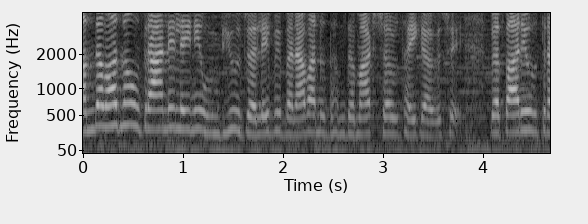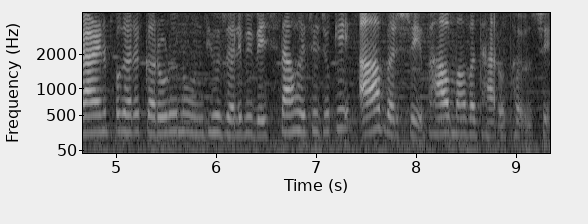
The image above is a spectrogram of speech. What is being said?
અમદાવાદમાં ઉત્તરાયણને લઈને ઊંધિયું જલેબી બનાવવાનો ધમધમાટ શરૂ થઈ ગયો છે. વેપારીઓ ઉત્તરાયણ પર કરોડોનું ઊંધિયું જલેબી વેચતા હોય છે જોકે આ વર્ષે ભાવમાં વધારો થયો છે.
